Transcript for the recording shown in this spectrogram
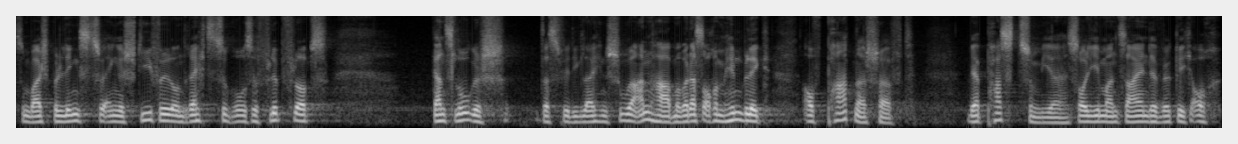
Zum Beispiel links zu enge Stiefel und rechts zu große Flipflops. Ganz logisch, dass wir die gleichen Schuhe anhaben, aber das auch im Hinblick auf Partnerschaft. Wer passt zu mir? Soll jemand sein, der wirklich auch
